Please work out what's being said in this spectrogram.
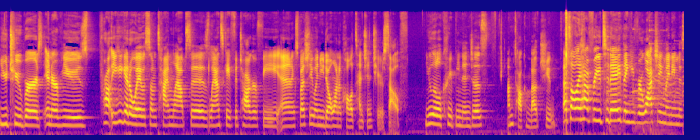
YouTubers, interviews, you could get away with some time lapses, landscape photography, and especially when you don't want to call attention to yourself. You little creepy ninjas. I'm talking about you. That's all I have for you today. Thank you for watching. My name is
